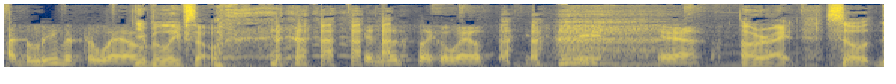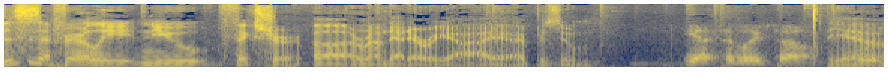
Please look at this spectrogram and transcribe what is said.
I believe it's a whale. You believe so? it looks like a whale. Yeah. All right. So this is a fairly new fixture uh, around that area, I, I presume. Yes, I believe so. Yeah.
